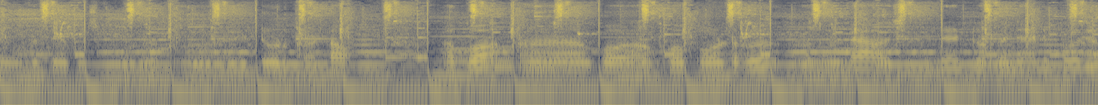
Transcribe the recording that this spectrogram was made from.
മൂന്ന് ടേബിൾ സ്പൂൺ ഇട്ട് കൊടുക്കാം കേട്ടോ. അപ്പോൾ പൗഡർ നിങ്ങളുടെ ആവശ്യത്തിന് ഇട്ട് കൊടുക്കാം. ഞാനിപ്പോൾ ഒരു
